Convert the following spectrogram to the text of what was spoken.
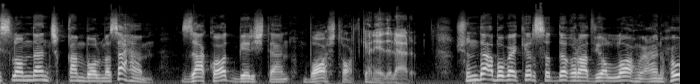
islomdan chiqqan bo'lmasa ham zakot berishdan bosh tortgan edilar. Shunda Abu Bakr Siddiq radhiyallohu anhu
